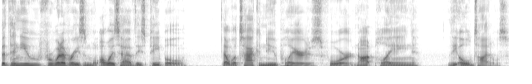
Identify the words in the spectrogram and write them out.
But then you, for whatever reason, will always have these people that will attack new players for not playing the old titles.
